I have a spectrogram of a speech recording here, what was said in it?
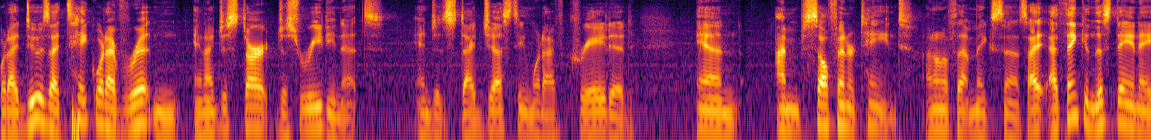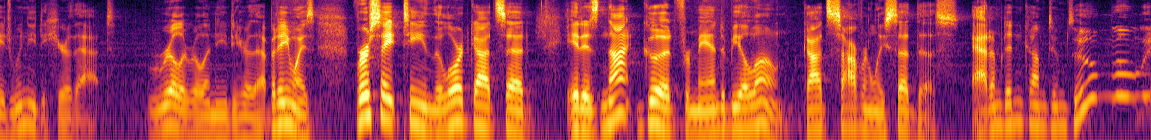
what I do is I take what I've written and I just start just reading it and just digesting what I've created. And I'm self entertained. I don't know if that makes sense. I, I think in this day and age, we need to hear that really, really need to hear that. But, anyways, verse 18 the Lord God said, It is not good for man to be alone. God sovereignly said this. Adam didn't come to him lonely.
